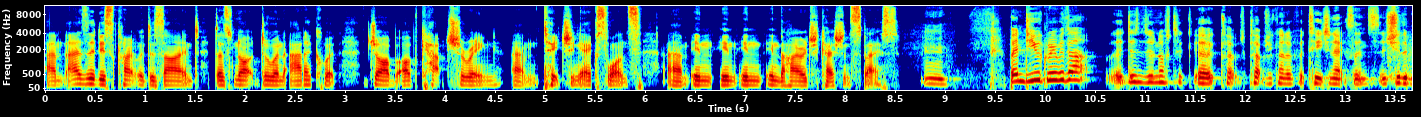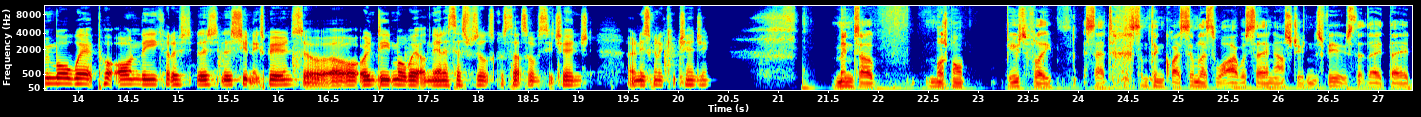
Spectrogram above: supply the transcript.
um, as it is currently designed, does not do an adequate job of capturing um, teaching excellence um, in, in, in, in the higher education space. Mm. Ben, do you agree with that? It doesn't do enough to uh, capture kind of teaching excellence, and should there be more weight put on the kind of the, the student experience, or, or, or, indeed more weight on the NSS results because that's obviously changed and it's going to keep changing. Minto, much more beautifully said something quite similar to what I was saying. Our students' views that they they,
